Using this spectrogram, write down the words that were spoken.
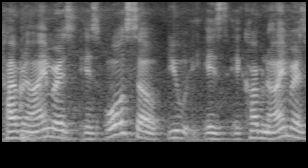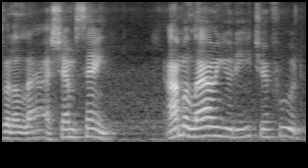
Korban Ayim is, is also you is a Korban Ayim is what Allah, Hashem saying, I'm allowing you to eat your food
